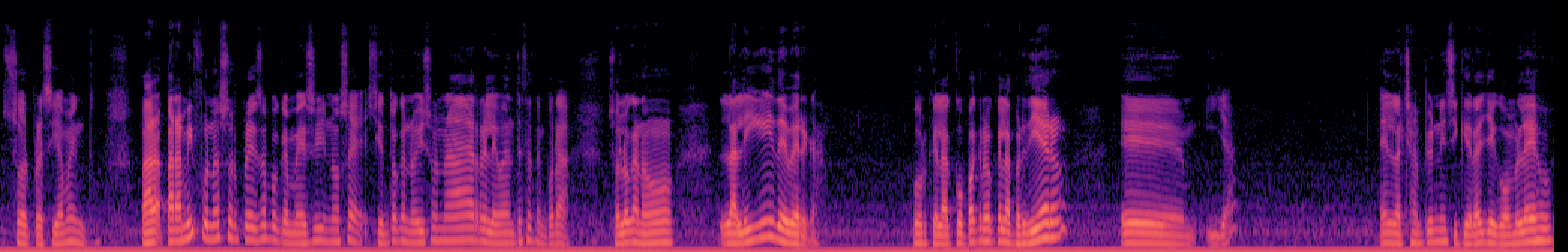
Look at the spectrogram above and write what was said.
sorpresivamente. Para, para mí fue una sorpresa porque Messi, no sé, siento que no hizo nada relevante esta temporada. Solo ganó la liga y de verga. Porque la copa creo que la perdieron. Eh, y ya. En la Champions ni siquiera llegó lejos.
